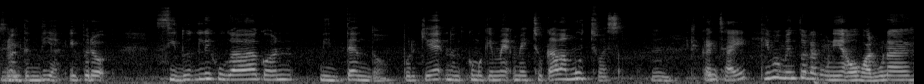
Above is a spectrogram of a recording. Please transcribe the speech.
No Sí. entendía. Y, pero si Dudley jugaba con Nintendo, ¿por qué? No, como que me, me chocaba mucho eso. Mm. ¿Cachai? ¿En qué momento la comunidad, o alguna vez,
